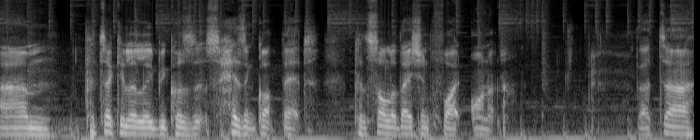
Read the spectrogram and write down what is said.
um, particularly because it hasn't got that consolidation fight on it. But uh,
